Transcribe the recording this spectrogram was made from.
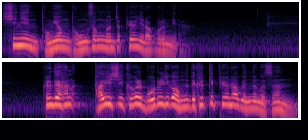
신인 동형 동성론적 표현이라고 부릅니다. 그런데 한, 다윗이 그걸 모를 리가 없는데 그렇게 표현하고 있는 것은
